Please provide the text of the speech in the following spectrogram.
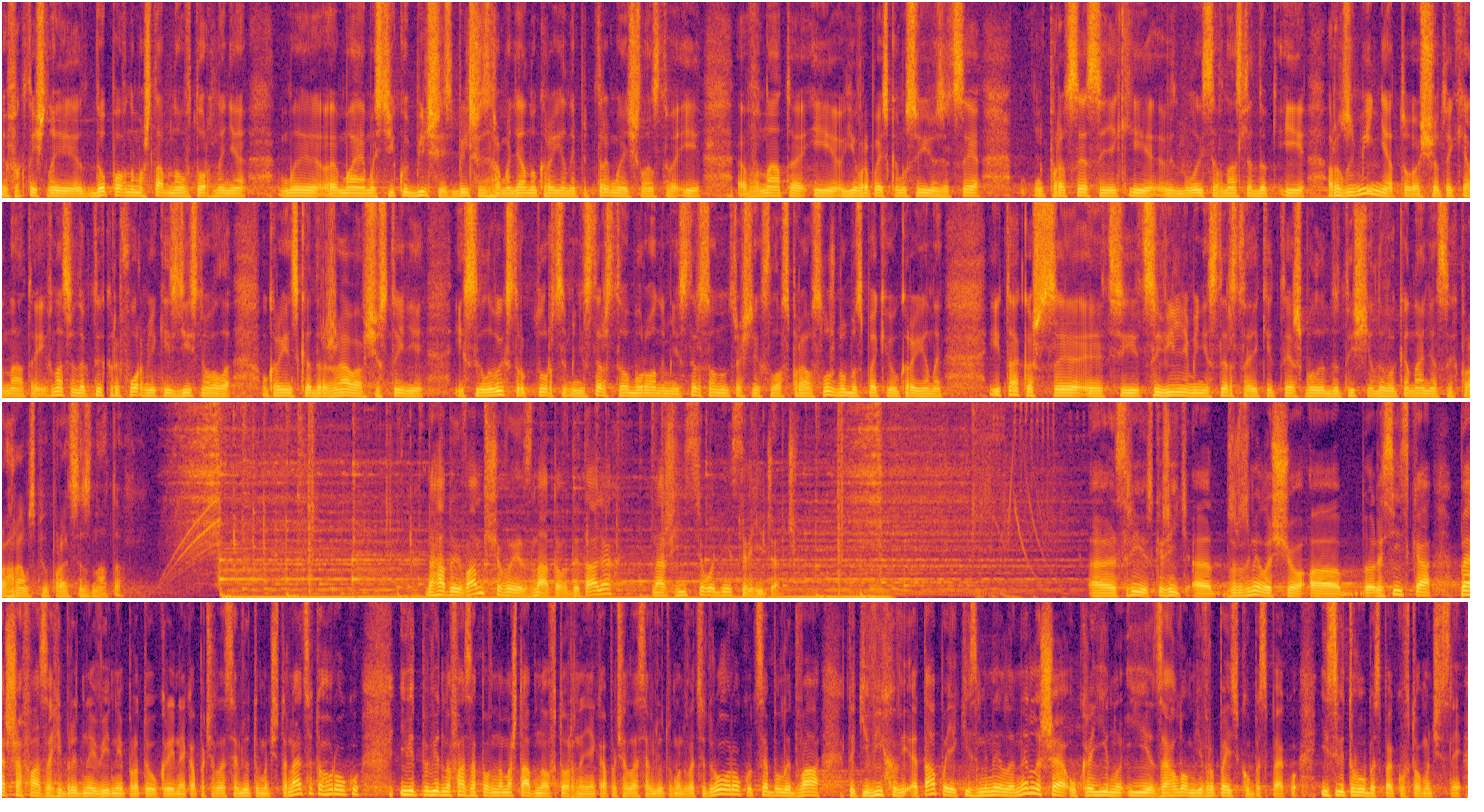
фактично, до повномасштабного вторгнення, ми маємо стійку більшість. Більшість громадян України підтримує членство і в НАТО, і в Європейському Союзі. Це процеси, які відбулися внаслідок і розуміння того, що таке НАТО, і внаслідок тих реформ, які здійснювала українська держава в частині і силових структур, це Міністерство оборони, Міністерство внутрішніх справ, Служба безпеки України, і також це е, ці цивільні міністерства, які теж були дотичні до виконання цих програм співпраці з НАТО. Нагадую вам, що ви з НАТО в деталях. Наш гість сьогодні Сергій Джерч. Е, Сергію, скажіть, е, зрозуміло, що е, російська перша фаза гібридної війни проти України, яка почалася в лютому 2014 року, і відповідно фаза повномасштабного вторгнення, яка почалася в лютому 2022 року, це були два такі віхові етапи, які змінили не лише Україну і загалом європейську безпеку, і світову безпеку, в тому числі.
